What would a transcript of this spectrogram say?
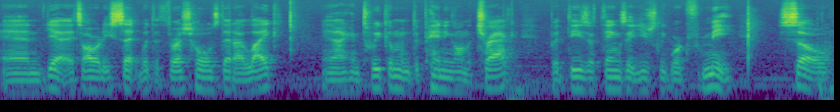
And yeah, it's already set with the thresholds that I like and I can tweak them depending on the track, but these are things that usually work for me. So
